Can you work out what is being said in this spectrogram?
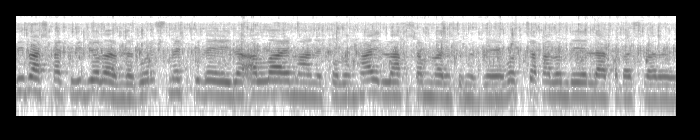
Bir başkaki videolarımda görüşmek dileğiyle. Allah'a emanet olun. Hayırlı akşamlar hepinize. Hoşça kalın değerli arkadaşlarım.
